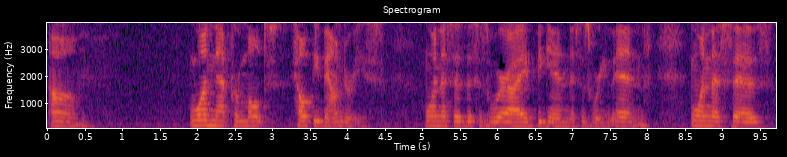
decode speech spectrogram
um, one that promotes healthy boundaries, one that says, This is where I begin, this is where you end, one that says,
